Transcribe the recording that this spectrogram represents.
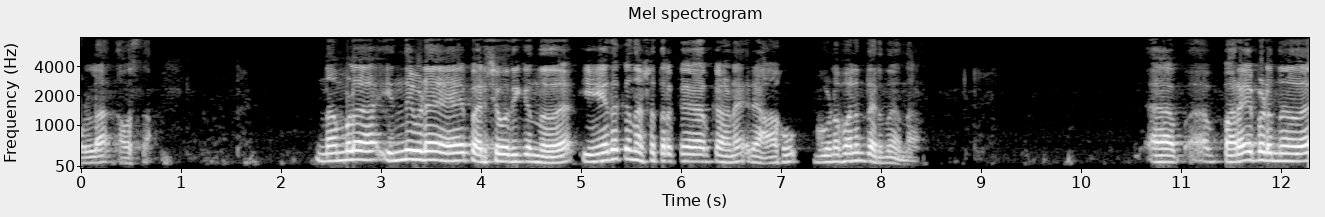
ഉള്ള അവസ്ഥ. നമ്മൾ ഇന്നിവിടെ പരിശോധിക്കുന്നത് ഏതൊക്കെ നക്ഷത്രക്കാർക്കാണ് രാഹു ഗുണഫലം തരുന്നതെന്നാണ് പറയപ്പെടുന്നത്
